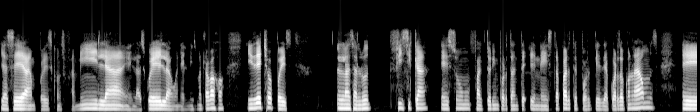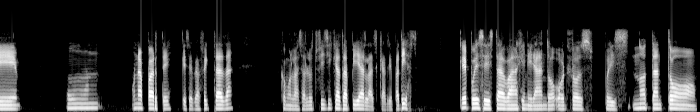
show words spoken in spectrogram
ya sean pues con su familia, en la escuela o en el mismo trabajo. Y de hecho pues la salud física es un factor importante en esta parte porque de acuerdo con la OMS, eh, una parte que se ve afectada como la salud física da pie a las cardiopatías, que pues esta va generando otros, pues no tanto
